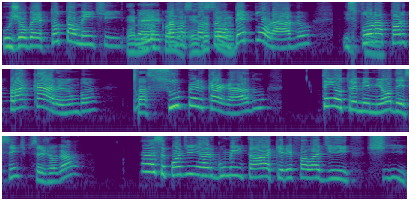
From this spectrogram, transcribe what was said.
O jogo é totalmente. É a mesma tá coisa, numa situação exatamente. deplorável, exploratório pra caramba, tá super cagado. Tem outro MMO decente pra você jogar? É, você pode argumentar, querer falar de X-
